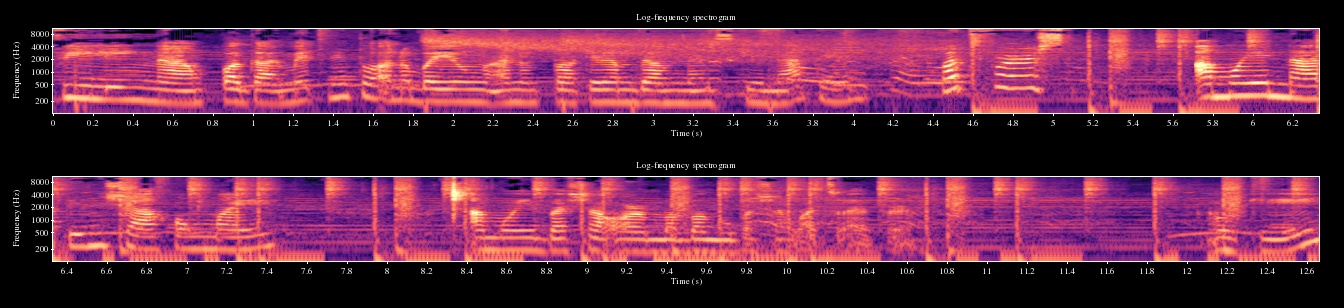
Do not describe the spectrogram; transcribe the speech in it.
feeling ng paggamit nito. Ano ba yung anong pakiramdam ng skin natin. But first, amoyin natin siya kung may amoy ba siya or mabango ba siya whatsoever. Okay.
